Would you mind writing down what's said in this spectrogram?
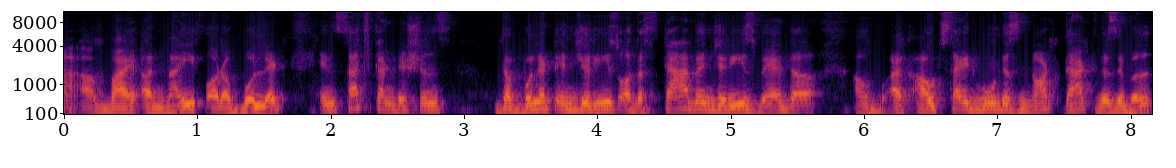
uh, by a knife or a bullet, in such conditions, the bullet injuries or the stab injuries where the uh, outside wound is not that visible,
